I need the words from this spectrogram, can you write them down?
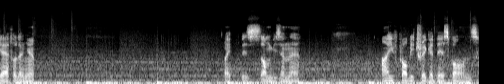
careful then, yeah. Right, there's zombies in there. I've probably triggered their spawns.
